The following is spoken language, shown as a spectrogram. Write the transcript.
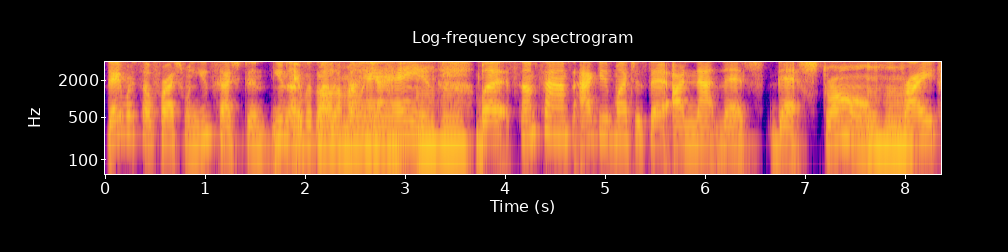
they were so fresh when you touched it. You know, it was all on my in your hand. Mm-hmm. But sometimes I get bunches that are not that that strong, mm-hmm. right?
